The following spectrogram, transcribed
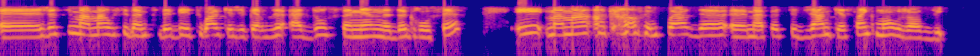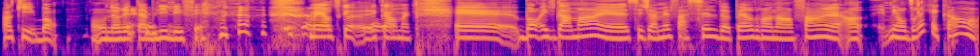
je suis maman aussi d'un petit bébé étoile que j'ai perdu à 12 semaines de grossesse. Et maman, encore une fois, de euh, ma petite Jeanne qui a cinq mois aujourd'hui. OK, bon. On a rétabli les faits. Mais en tout cas, euh, quand même. Euh, bon, évidemment, c'est jamais facile de perdre un enfant. mais on dirait que quand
